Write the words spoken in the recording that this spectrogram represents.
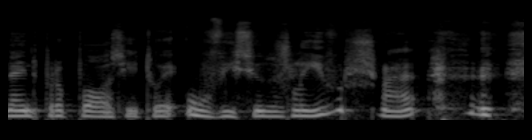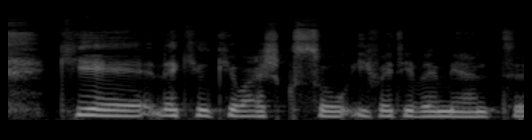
nem de propósito, é O Vício dos Livros, é? que é daquilo que eu acho que sou efetivamente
